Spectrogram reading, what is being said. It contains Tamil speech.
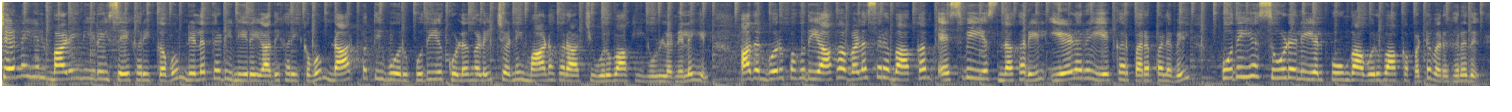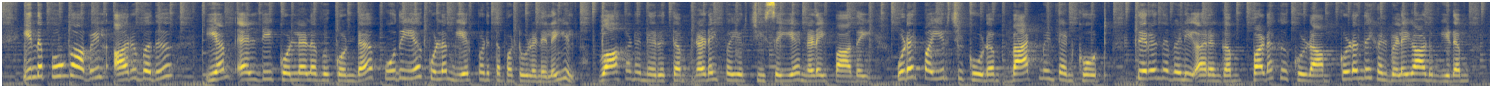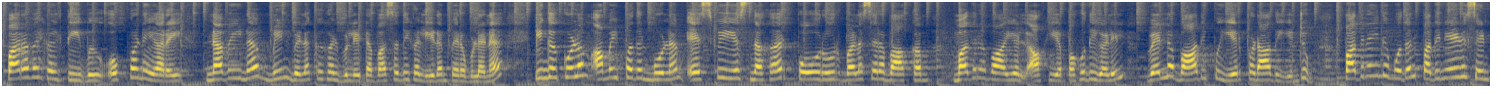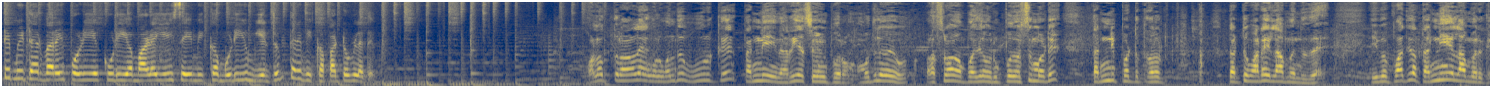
சென்னையில் மழைநீரை சேகரிக்கவும் நிலத்தடி நீரை அதிகரிக்கவும் நாற்பத்தி ஒரு புதிய குளங்களை சென்னை மாநகராட்சி உருவாக்கியுள்ள நிலையில் அதன் ஒரு பகுதியாக வளசரவாக்கம் எஸ்விஎஸ் நகரில் ஏழரை ஏக்கர் பரப்பளவில் புதிய சூழலியல் பூங்கா உருவாக்கப்பட்டு வருகிறது. இந்த பூங்காவில் அறுபது எம்எல்டி கொள்ளளவு கொண்ட புதிய குளம் ஏற்படுத்தப்பட்டுள்ள நிலையில் வாகன நிறுத்தம் நடைப்பயிற்சி செய்ய நடைபாதை உடற்பயிற்சி கூடம் பேட்மிண்டன் கோர்ட் திறந்தவெளி அரங்கம் படகு குழாம் குழந்தைகள் விளையாடும் இடம் பறவைகள் தீவு ஒப்பனை அறை நவீன மின் விளக்குகள் உள்ளிட்ட வசதிகள் இடம்பெறவுள்ளன. இங்கு குளம் அமைப்பதன் மூலம் எஸ்விஎஸ் நகர் போரூர் வலசரவாக்கம் மதுரவாயல் ஆகிய பகுதிகளில் வெள்ள பாதிப்பு ஏற்படாது என்றும் பதினைந்து முதல் பதினேழு சென்டிமீட்டர் வரை பொழியக்கூடிய மழையை சேமிக்க முடியும் என்றும் தெரிவிக்கப்பட்டுள்ளது. குளத்தினால எங்களுக்கு வந்து ஊருக்கு தண்ணி நிறைய சேமிப்பு வரும். முதல்ல வருஷமாக பார்த்தீங்கன்னா ஒரு முப்பது வருஷம் மட்டும் தண்ணி பட்டு தட்டு வடை இல்லாமல் இருந்தது. இப்போ பார்த்தீங்கன்னா தண்ணியே இல்லாமல் இருக்குது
